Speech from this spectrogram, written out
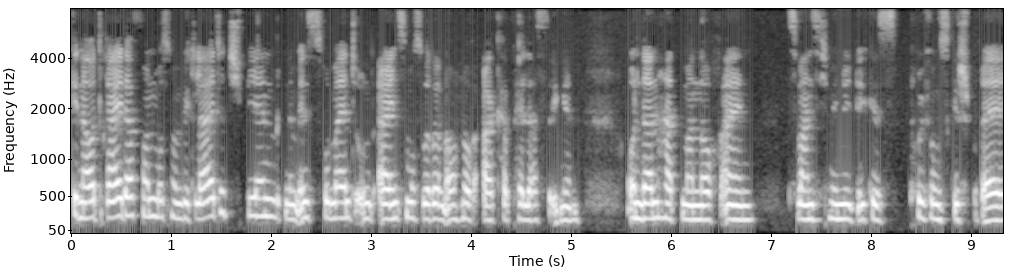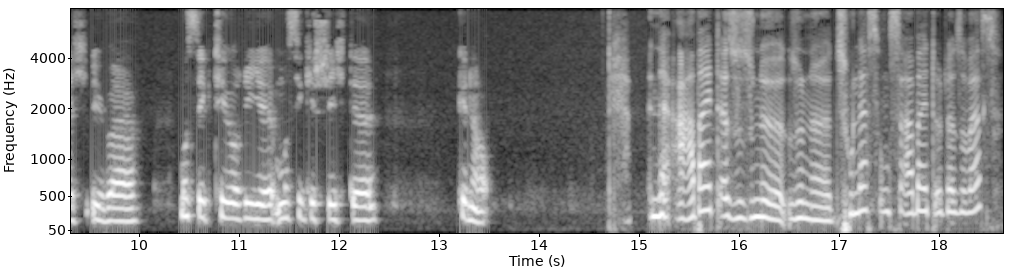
Genau drei davon muss man begleitet spielen mit einem Instrument und eins muss man dann auch noch a cappella singen. Und dann hat man noch ein 20-minütiges Prüfungsgespräch über Musiktheorie, Musikgeschichte. Genau. Eine Arbeit, also so eine, so eine Zulassungsarbeit oder sowas?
